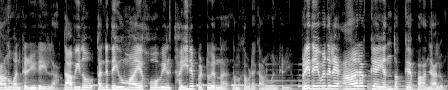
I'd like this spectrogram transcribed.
കാണുവാൻ കഴിയുകയില്ല. ദാവീദോ തന്റെ ദൈവമായ ഹോവയിൽ ധൈര്യപ്പെട്ടു എന്ന് നമുക്ക് അവിടെ കാണുവാൻ കഴിയും. പ്രിയ ദൈവത്തിലെ ആരൊക്കെ എന്തൊക്കെ പറഞ്ഞാലും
